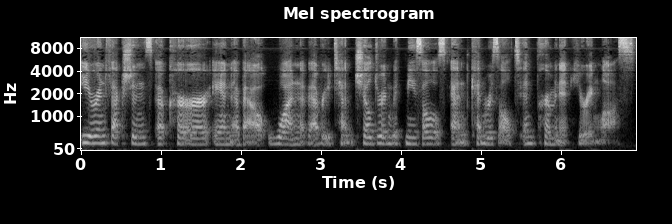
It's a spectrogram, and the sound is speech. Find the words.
ear infections occur in about one of every 10 children with measles and can result in permanent hearing loss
